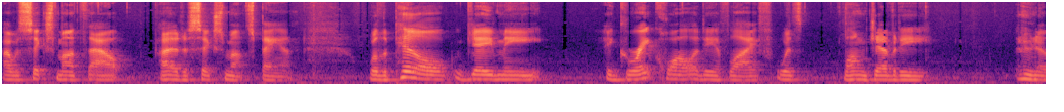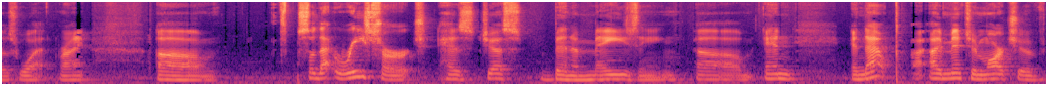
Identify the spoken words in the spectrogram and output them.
I was six months out. I had a six month span. Well, the pill gave me a great quality of life with longevity, who knows what, right? Um, so that research has just been amazing, um, and and that I mentioned March of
